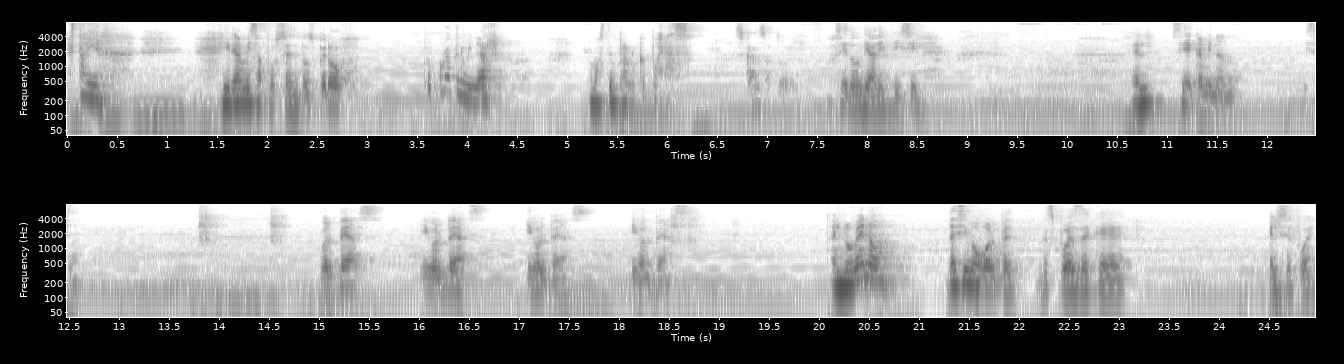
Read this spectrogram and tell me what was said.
está bien. Iré a mis aposentos, pero procura terminar lo más temprano que puedas. Descansa, Turi. Ha sido un día difícil. Él sigue caminando y se va. Golpeas y golpeas y golpeas y golpeas. El noveno, décimo golpe después de que él se fue.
